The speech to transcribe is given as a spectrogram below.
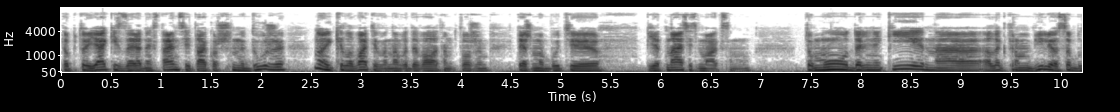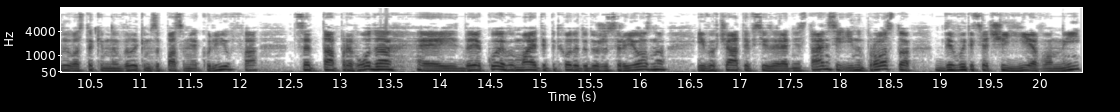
Тобто якість зарядних станцій також не дуже. Ну і кіловатів вона видавала там теж, теж мабуть, е, 15 максимум. Тому дальняки на електромобілі, особливо з таким невеликим запасом, як у Ліфа, це та пригода, е, до якої ви маєте підходити дуже серйозно і вивчати всі зарядні станції, і не просто дивитися, чи є вони.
